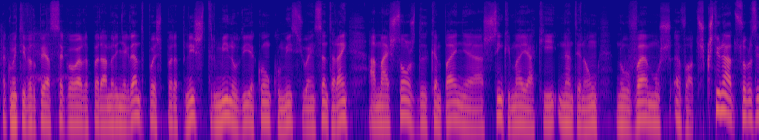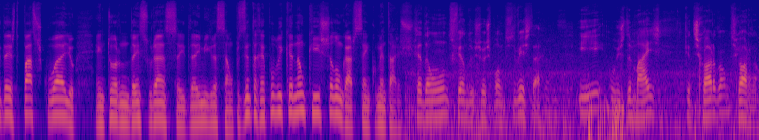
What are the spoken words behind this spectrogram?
A comitiva do PS agora para a Marinha Grande, depois para Peniche, termina o dia com comício em Santarém. Há mais sons de campanha às 5h30 aqui na Antena 1, no Vamos a Votos. Questionado sobre as ideias de Passos Coelho em torno da insegurança e da imigração, o Presidente da República não quis alongar-se em comentários. Cada um defende os seus pontos de vista e os demais que discordam, discordam.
